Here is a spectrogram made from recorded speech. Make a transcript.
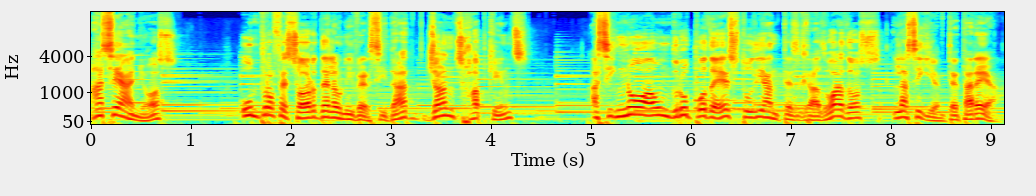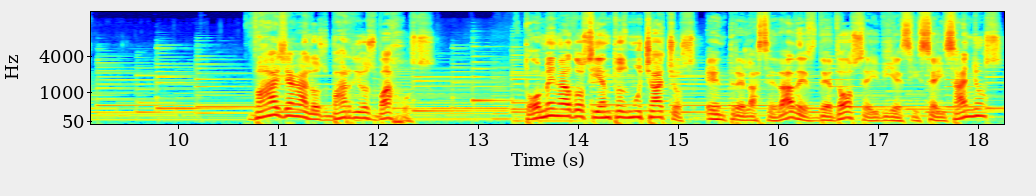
Hace años, un profesor de la Universidad Johns Hopkins asignó a un grupo de estudiantes graduados la siguiente tarea. Vayan a los barrios bajos, tomen a 200 muchachos entre las edades de 12 y 16 años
